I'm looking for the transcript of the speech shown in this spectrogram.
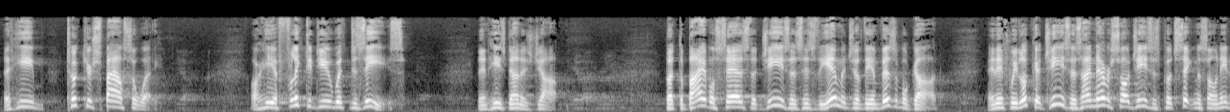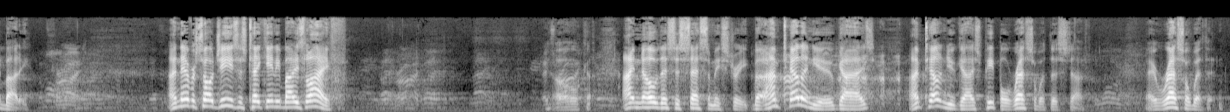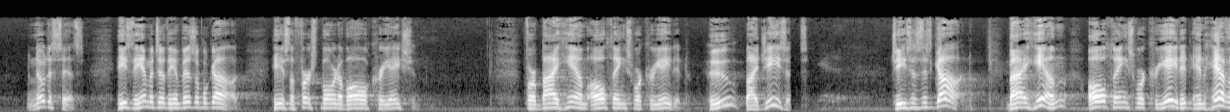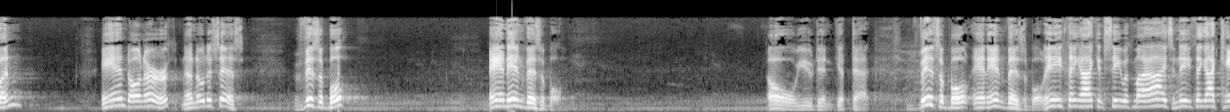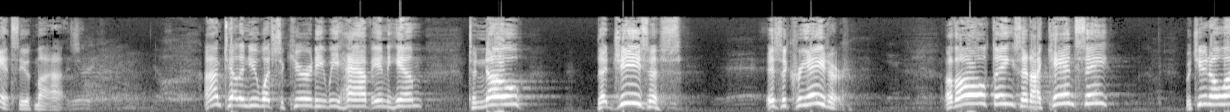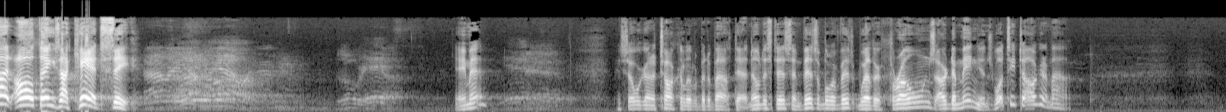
that he took your spouse away, or he afflicted you with disease, then he's done his job. But the Bible says that Jesus is the image of the invisible God. And if we look at Jesus, I never saw Jesus put sickness on anybody. I never saw Jesus take anybody's life. Oh, I know this is Sesame Street, but I'm telling you guys, I'm telling you guys, people wrestle with this stuff. They wrestle with it. notice this He's the image of the invisible God, He is the firstborn of all creation. For by him all things were created. Who? By Jesus. Jesus is God. By him all things were created in heaven and on earth. Now notice this visible and invisible. Oh, you didn't get that. Visible and invisible. Anything I can see with my eyes and anything I can't see with my eyes. I'm telling you what security we have in Him to know that Jesus is the creator of all things that I can see, but you know what? All things I can't see. Amen? And so we're going to talk a little bit about that. Notice this invisible or visible, whether thrones or dominions. What's he talking about?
